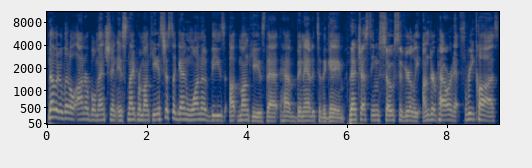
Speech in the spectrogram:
Another little honorable mention is Sniper Monkey. It's just, again, one of these uh, monkeys that have been added to the game that just seems so severely underpowered at three costs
